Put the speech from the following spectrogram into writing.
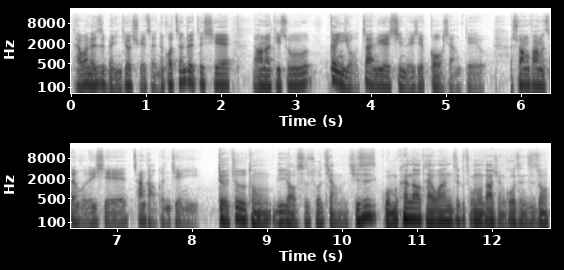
台湾的日本研究学者能够针对这些，然后呢提出更有战略性的一些构想，给双方的政府的一些参考跟建议。对，就如同李老师所讲的，其实我们看到台湾这个总统大选过程之中，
